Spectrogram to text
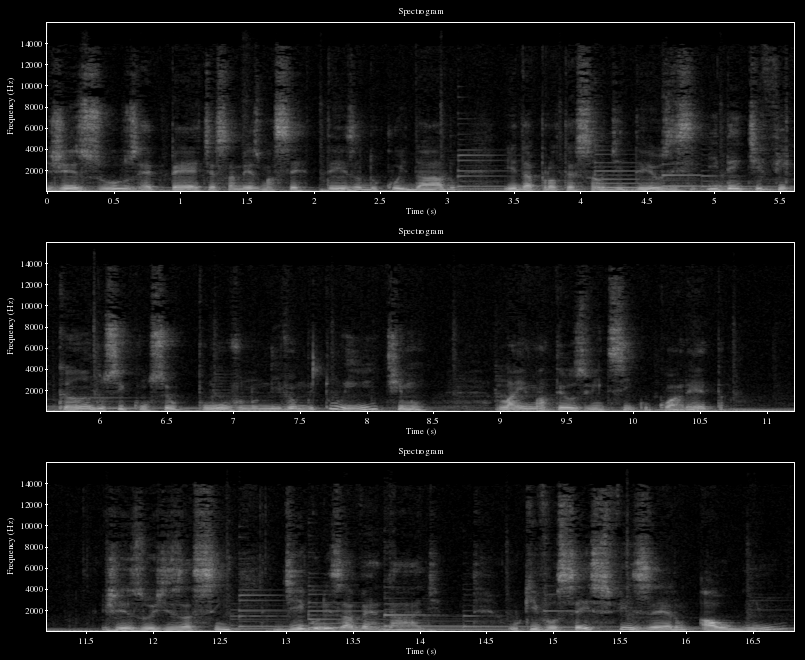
Jesus repete essa mesma certeza do cuidado e da proteção de Deus, identificando-se com seu povo no nível muito íntimo. Lá em Mateus 25, 40, Jesus diz assim: Digo-lhes a verdade, o que vocês fizeram a algum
